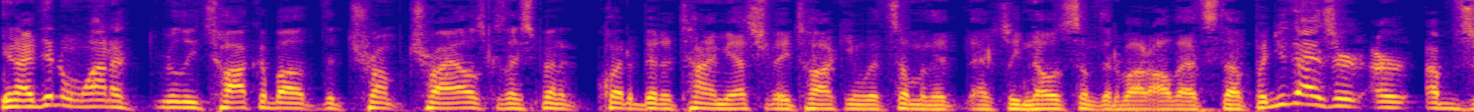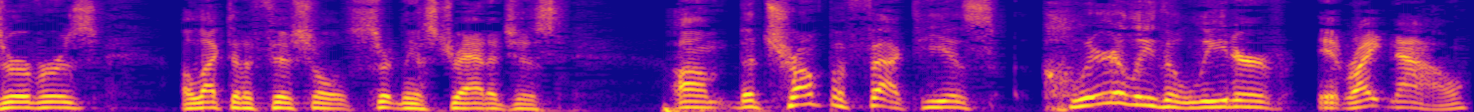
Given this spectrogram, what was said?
You know, I didn't want to really talk about the Trump trials because I spent quite a bit of time yesterday talking with someone that actually knows something about all that stuff. But you guys are, are observers, elected officials, certainly a strategist. Um, the Trump effect, he is clearly the leader right now,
